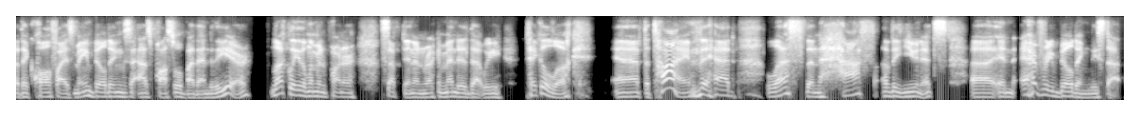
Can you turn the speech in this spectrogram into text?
that they qualify as main buildings as possible by the end of the year. Luckily, the limited partner stepped in and recommended that we take a look at the time, they had less than half of the units uh, in every building leased up.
